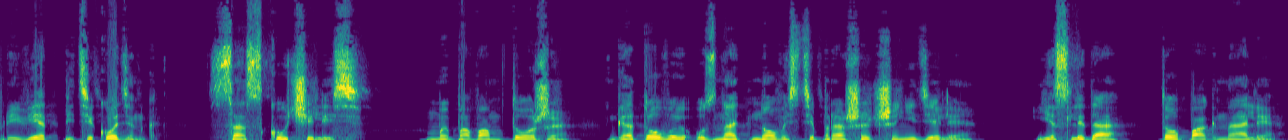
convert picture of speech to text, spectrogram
Привет, Пятикодинг! Соскучились? Мы по вам тоже. Готовы узнать новости прошедшей недели? Если да, то погнали!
